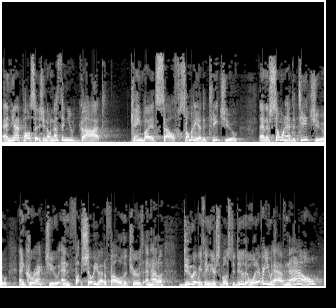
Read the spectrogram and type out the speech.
And yet, Paul says, you know, nothing you got came by itself. Somebody had to teach you. And if someone had to teach you and correct you and fo- show you how to follow the truth and how to do everything that you're supposed to do, then whatever you have now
